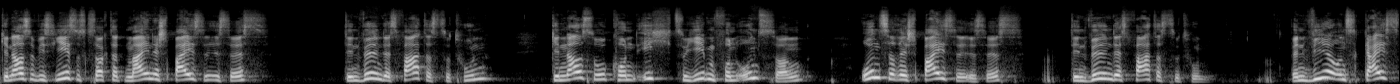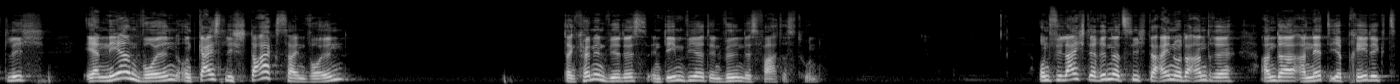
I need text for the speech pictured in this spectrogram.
Genauso wie es Jesus gesagt hat, meine Speise ist es, den Willen des Vaters zu tun. Genauso konnte ich zu jedem von uns sagen, unsere Speise ist es, den Willen des Vaters zu tun. Wenn wir uns geistlich ernähren wollen und geistlich stark sein wollen, dann können wir das, indem wir den Willen des Vaters tun. Und vielleicht erinnert sich der ein oder andere an der Annette ihr Predigt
